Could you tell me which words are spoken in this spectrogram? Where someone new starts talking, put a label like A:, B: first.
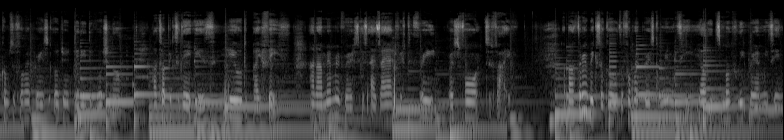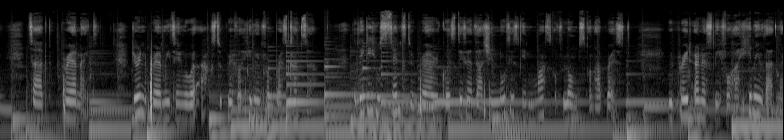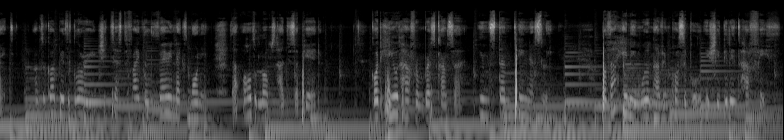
A: welcome to Former Praise Audio Daily Devotional. Our topic today is Healed by Faith, and our memory verse is Isaiah 53, verse 4 to 5. About three weeks ago, the Former Praise community held its monthly prayer meeting tagged Prayer Night. During the prayer meeting, we were asked to pray for healing from breast cancer. The lady who sent the prayer request stated that she noticed a mass of lumps on her breast. We prayed earnestly for her healing that night, and to God be the glory, she testified the very next morning that all the lumps had disappeared. God healed her from breast cancer instantaneously. But that healing wouldn't have been possible if she didn't have faith.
